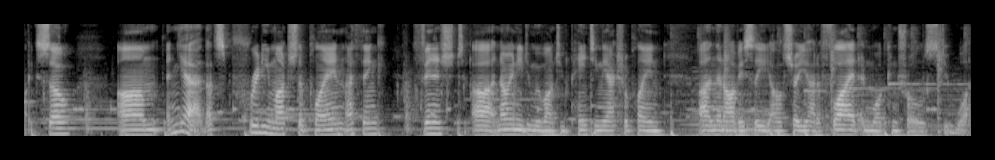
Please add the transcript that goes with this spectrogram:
like so. Um, and yeah, that's pretty much the plane, I think, finished. Uh, now we need to move on to painting the actual plane, uh, and then obviously I'll show you how to fly it and what controls do what.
